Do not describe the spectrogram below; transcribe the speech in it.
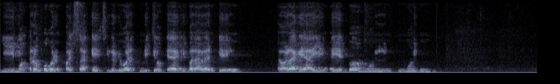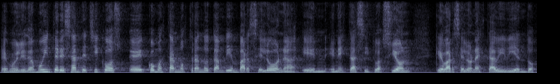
y mostrar un poco los paisajes y los lugares turísticos que hay aquí para ver que la verdad que hay, hay de todo muy, muy lindo. Es muy lindo, es muy interesante chicos eh, cómo están mostrando también Barcelona en, esta situación que Barcelona está viviendo.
